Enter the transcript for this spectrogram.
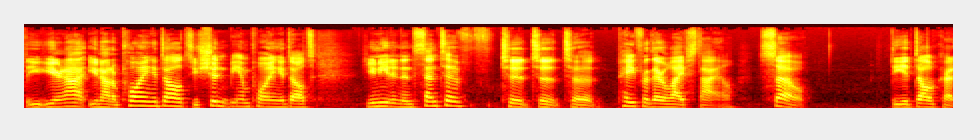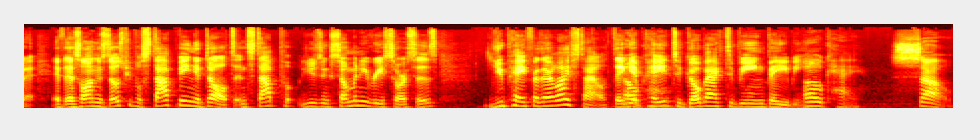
You're not you're not employing adults, you shouldn't be employing adults. You need an incentive to to to pay for their lifestyle. So, the adult credit. If as long as those people stop being adults and stop pu- using so many resources, you pay for their lifestyle. They get Okay. paid to go back to being baby. Okay. So,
